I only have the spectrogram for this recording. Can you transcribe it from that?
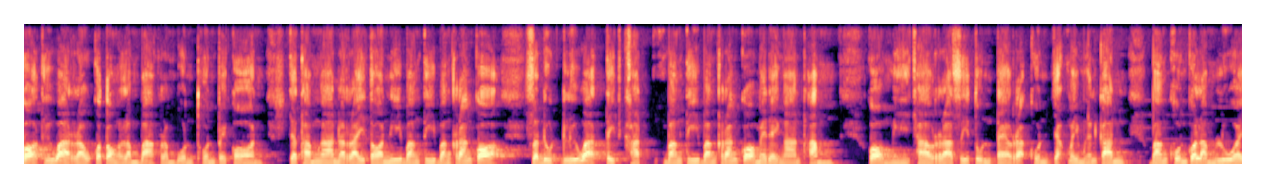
ก็ถือว่าเราก็ต้องลำบากลำบนทนไปก่อน จะทำงานอะไรตอนนี้บางทีบางครั้งก็สะดุดหรือว่าติดขัด บางทีบางครั้งก็ไม่ได้งานทำก็มีชาวราศีตุลแต่ละคนจะไม่เหมือนกัน บางคนก็ร่ำรวย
